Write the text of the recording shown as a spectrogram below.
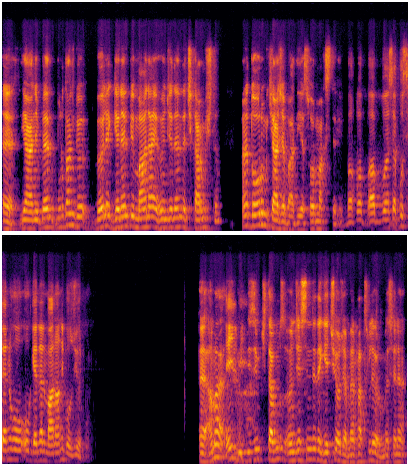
Evet yani ben buradan böyle genel bir manayı önceden de çıkarmıştım. Hani doğru mu ki acaba diye sormak istedim. Bak, bak, bak bu mesela bu senin o, o genel mananı bozuyor bu. E, ama Değil mi? bizim kitabımız öncesinde de geçiyor hocam ben hatırlıyorum. Mesela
